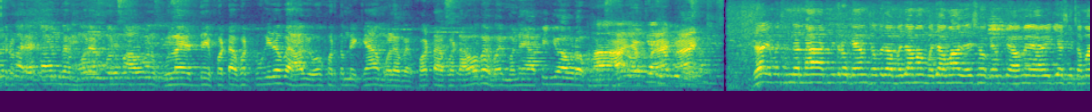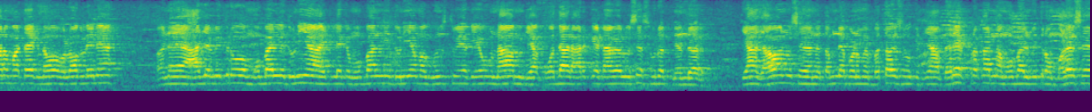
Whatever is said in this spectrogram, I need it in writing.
મિત્રો ભાઈ મોરેલ મોરમાં આવવાનું ભૂલાય જ નહીં ફટાફટ પૂગી જાવ ભાઈ આવી ઓફર તમને ક્યાં મળે ભાઈ? ફટાફટ આવો ભાઈ ભાઈ મને આપી ગયો આવડો. જય મચંદર મિત્રો કેમ છો બધા? મજામાં મજામાં જ હશો? કેમ કે અમે આવી ગયા છીએ તમારા માટે એક નવો વ્લોગ લઈને. અને આજે મિત્રો મોબાઈલની દુનિયા એટલે કે મોબાઈલની દુનિયામાં ગુંજતું એક એવું નામ જ્યાં કોદાર આર્કેટ આવેલું છે સુરતની અંદર. ત્યાં જવાનું છે અને તમને પણ અમે બતાવીશું કે ત્યાં દરેક પ્રકારના મોબાઈલ મિત્રો મળે છે.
